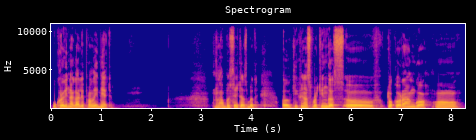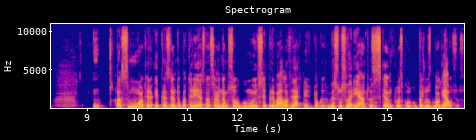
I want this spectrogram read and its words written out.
Ukraina gali pralaimėti. Labas rytas, bet o, kiekvienas protingas o, tokio rango o, asmuo, tai yra kaip prezidento patarėjas nacionaliniam saugumui, jisai privalo vertinti tokius- visus variantus, įskaitant tuos pačius blogiausius.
